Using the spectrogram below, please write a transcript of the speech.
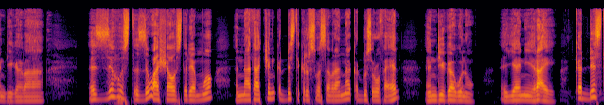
እንዲገባ እዚህ ውስጥ እዚህ ዋሻ ውስጥ ደግሞ እናታችን ቅድስት ክርስቶስ ሰምራና ቅዱስ ሩፋኤል እንዲገቡ ነው የኔ ራእይ። ቅድስት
